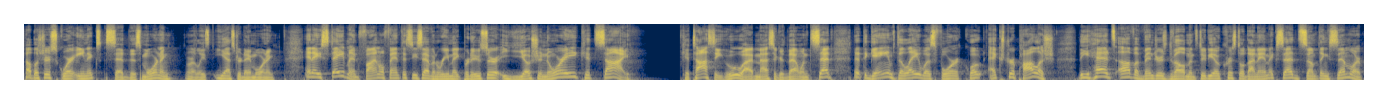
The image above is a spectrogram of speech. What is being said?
publisher Square Enix said this morning, or at least yesterday morning. In a statement, Final Fantasy VII Remake producer Yoshinori Kitsai Kitase, ooh, I massacred that one, said that the game's delay was for, quote, extra polish. The heads of Avengers development studio Crystal Dynamics said something similar.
